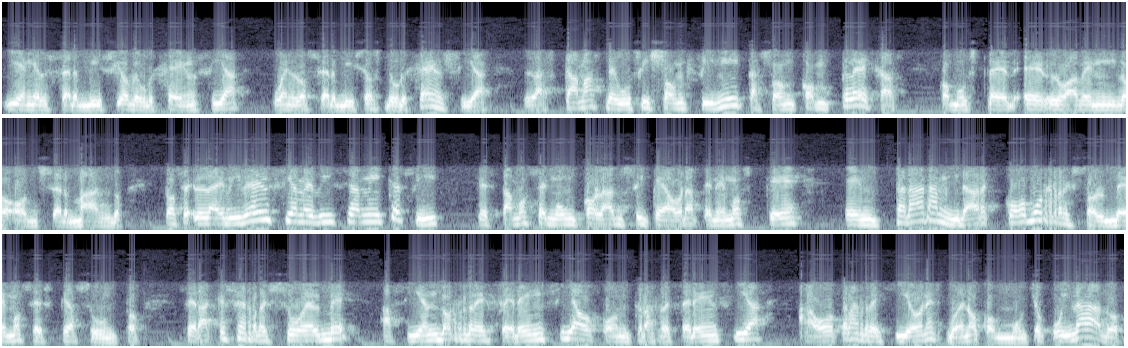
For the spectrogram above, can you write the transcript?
y en el servicio de urgencia o en los servicios de urgencia. Las camas de UCI son finitas, son complejas, como usted eh, lo ha venido observando. Entonces, la evidencia me dice a mí que sí, que estamos en un colapso y que ahora tenemos que entrar a mirar cómo resolvemos este asunto. ¿Será que se resuelve haciendo referencia o contrarreferencia a otras regiones? Bueno, con mucho cuidado,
